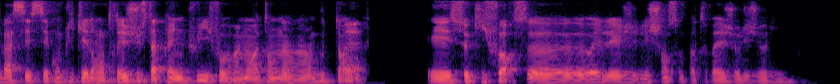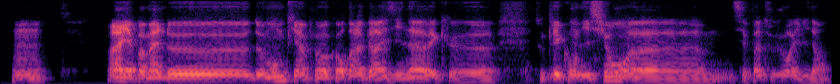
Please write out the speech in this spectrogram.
bah, c'est compliqué de rentrer juste après une pluie. Il faut vraiment attendre un, bout de temps. Et ceux qui forcent, les, champs ne sont pas très jolis, jolis. Hmm il y a pas mal de, monde qui est un peu encore dans la Bérésina avec euh, toutes les conditions. Euh, Ce n'est pas toujours évident.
